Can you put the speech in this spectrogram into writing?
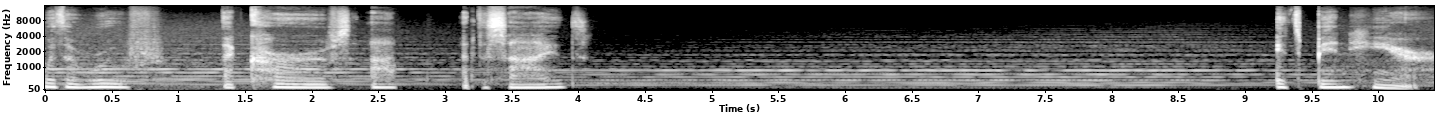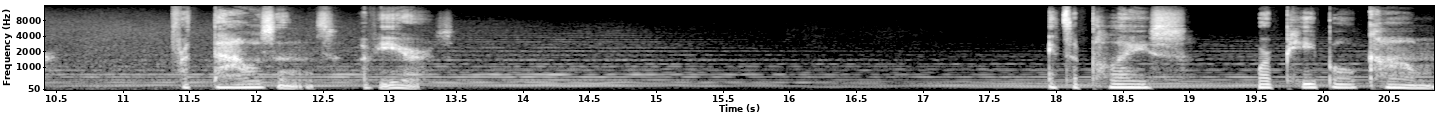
with a roof that curves up at the sides. It's been here for thousands of years. It's a place where people come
